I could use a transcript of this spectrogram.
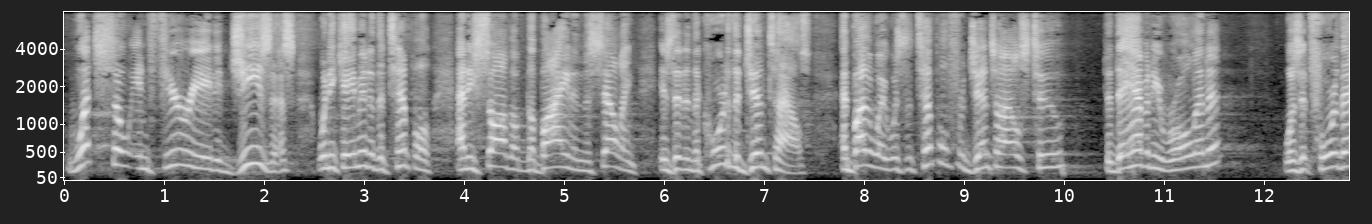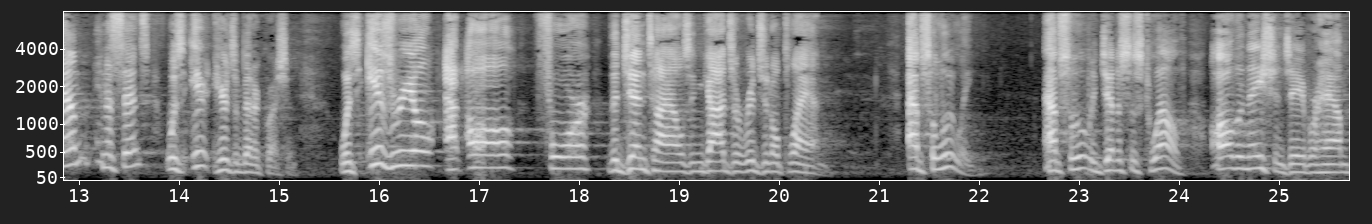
What so infuriated Jesus when he came into the temple and he saw the, the buying and the selling is that in the court of the Gentiles, and by the way, was the temple for Gentiles too? Did they have any role in it? Was it for them in a sense? Was here's a better question. Was Israel at all for the Gentiles in God's original plan? Absolutely. Absolutely. Genesis 12. All the nations, Abraham,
